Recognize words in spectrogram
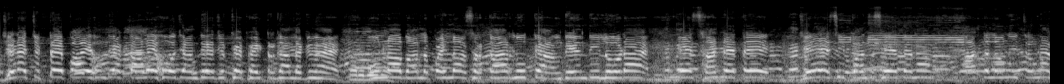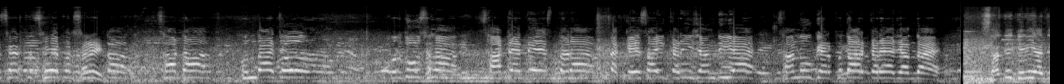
ਜਿਹੜੇ ਚਿੱਟੇ ਪਾਏ ਹੁੰਦੇ ਆ, ਕਾਲੇ ਹੋ ਜਾਂਦੇ ਆ ਜਿੱਥੇ ਫੈਕਟਰੀਆਂ ਲੱਗੀਆਂ ਉਹਨਾਂ ਵੱਲ ਪਹਿਲਾਂ ਸਰਕਾਰ ਨੂੰ ਧਿਆਨ ਦੇਣ ਦੀ ਲੋੜ ਹੈ ਇਹ ਸਾਡੇ ਤੇ ਜੇ ਅਸੀਂ 5-6 ਦਿਨ ਅੱਗ ਲਾਉਣੀ ਚਾਹੁੰਦੇ ਸਿਰਫ 6% ਸਾਡਾ ਹੁੰਦਾ ਜੋ ਪ੍ਰਦੂਸ਼ਣ ਸਾਡੇ ਤੇ ਇਸ ਤਰ੍ਹਾਂ ਧੱਕੇਸ਼ਾਹੀ ਕਰੀ ਜਾਂਦੀ ਹੈ ਸਾਨੂੰ ਗ੍ਰਿਫਤਾਰ ਕਰਿਆ ਜਾਂਦਾ ਹੈ ਸਾਡੀ ਜਿਹੜੀ ਅੱਜ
